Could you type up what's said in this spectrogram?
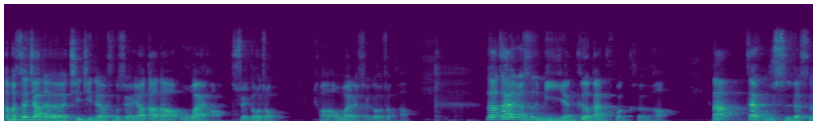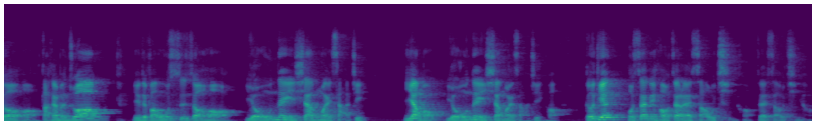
那么剩下的清净的浮水要倒到屋外哈水沟中，哦，屋外的水沟中哈。那再来就是米盐各半混合哈。那在午时的时候哈，打开门窗。你的房屋四周哈，由内向外洒净，一样哦，由内向外洒净哈。隔天或三天后再来扫起哈，再扫起哈。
